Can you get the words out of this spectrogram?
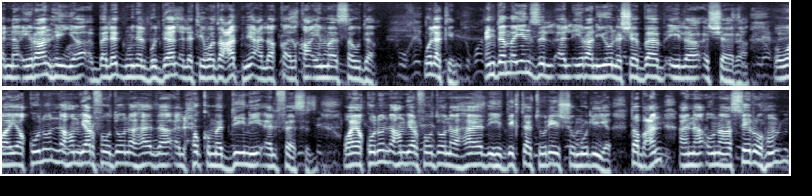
أن أن إيران هي بلد من البلدان التي وضعتني على القائمة السوداء ولكن عندما ينزل الإيرانيون الشباب إلى الشارع ويقولون أنهم يرفضون هذا الحكم الديني الفاسد ويقولون أنهم يرفضون هذه الدكتاتورية الشمولية طبعا أنا أناصرهم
